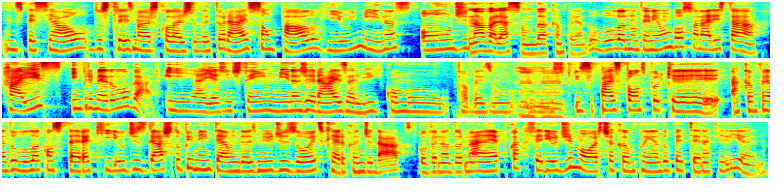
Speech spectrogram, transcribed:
em especial dos três maiores colégios eleitorais, São Paulo, Rio e Minas, onde, na avaliação da campanha do Lula, não tem nenhum bolsonarista raiz em primeiro lugar. E aí a gente tem Minas Gerais ali como talvez um, uhum. um dos principais principais pontos, porque a campanha do Lula considera que o desgaste do Pimentel em 2018, que era o candidato, governador na época, feriu de morte a campanha do PT naquele ano.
